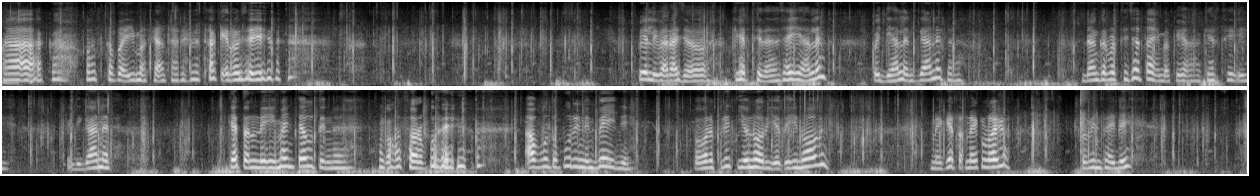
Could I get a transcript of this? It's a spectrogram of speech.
હા પત કપાઈ એમાંથી આધારે થાકે ન જઈએ પહેલી વાર આજે ઘેરથી જઈએ હાલે ને કોઈ દી હાલે ને ગાને તો ડાંગર પરથી જતા બાકી ઘેરથી કોઈ દી ગાને કેતનની માઇન તેવતી ને હથવારો પૂરે આવવું તો પૂરી ને બે નહીં તો હવે પ્રીતિઓ ન રહીએ તો એ ન આવી ને કેતન એકલો આવ્યો તો વિનભાઈ બે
